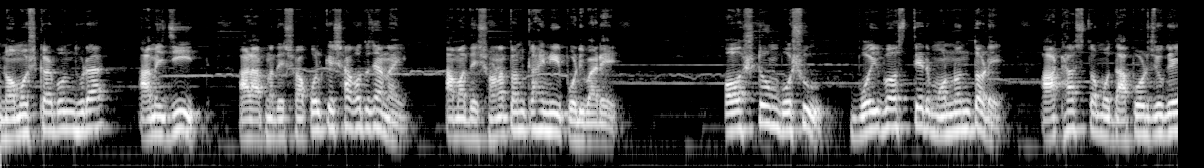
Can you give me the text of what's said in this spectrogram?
নমস্কার বন্ধুরা, আমি জিৎ আর আপনাদের সকলকে স্বাগত জানাই আমাদের সনাতন কাহিনীর পরিবারে। অষ্টম বসু বৈবস্তের মন্বন্তরে আঠাশতম দাপর যুগে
